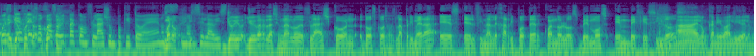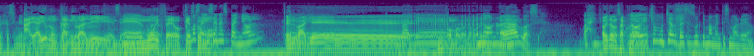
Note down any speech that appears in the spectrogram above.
Pues Eh, que justo- eso pasó ahorita con Flash un poquito, ¿eh? No, bueno, sé, no sé si la viste. Yo iba, yo iba a relacionar lo de Flash con dos cosas. La primera es el final de Harry Potter, cuando los vemos envejecidos. Ah, el Uncanny Valley del envejecimiento. Ahí hay un Uncanny Valley eh, muy feo, que ¿Cómo es como... se dice en español? El Eh, Valle... Valle... Incómodo, ¿no? Valle. No, no, no. Eh, algo así. Ay, Ahorita nos Lo acordamos. he dicho muchas veces últimamente y se me olvidó.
